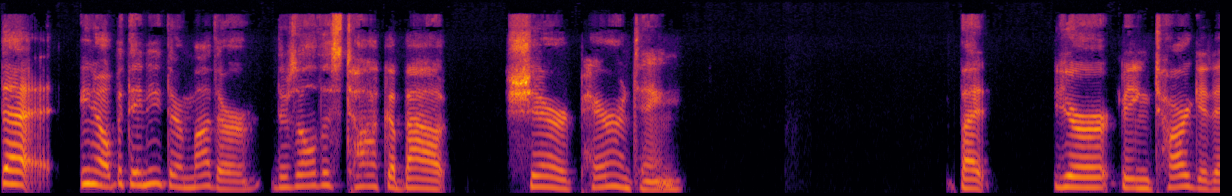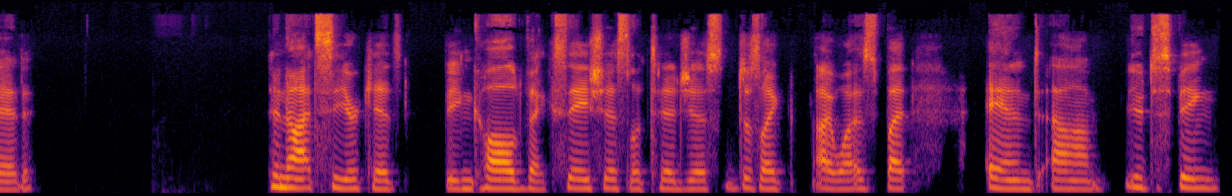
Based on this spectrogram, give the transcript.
That you know but they need their mother. There's all this talk about shared parenting. But you're being targeted to not see your kids being called vexatious litigious just like i was. But and um, you're just being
